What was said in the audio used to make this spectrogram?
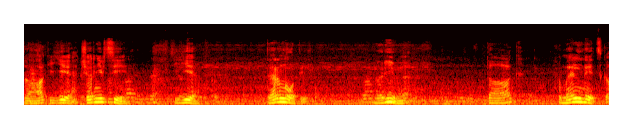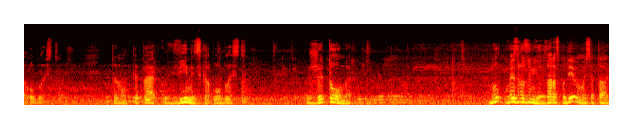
Так, є. Чернівці. Є. Тернопіль. Рівне. Так. Хмельницька область. Так, тепер Вінницька область. Житомир. Ну, ви зрозуміли. Зараз подивимося. Так,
